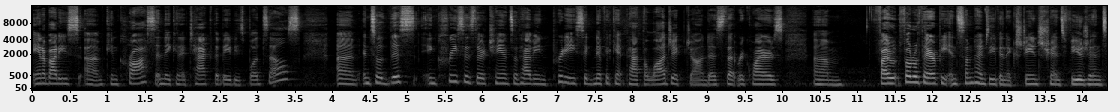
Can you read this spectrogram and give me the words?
antibodies um, can cross and they can attack the baby's blood cells. Um, and so this increases their chance of having pretty significant pathologic jaundice that requires um, pho- phototherapy and sometimes even exchange transfusions.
